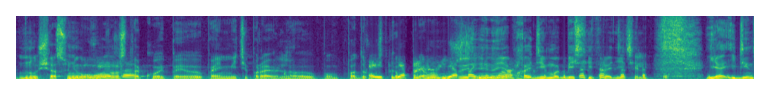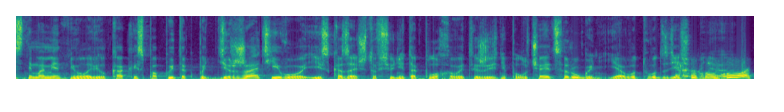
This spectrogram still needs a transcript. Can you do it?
Ну, сейчас у него возраст это... такой, поймите правильно, подросткам я, прям я жизненно понимаю. необходимо бесить родителей. Я единственный момент не уловил, как из попыток поддержать его и сказать, что все не так плохо в этой жизни, получается ругань. Я вот, вот здесь у меня... Вот.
